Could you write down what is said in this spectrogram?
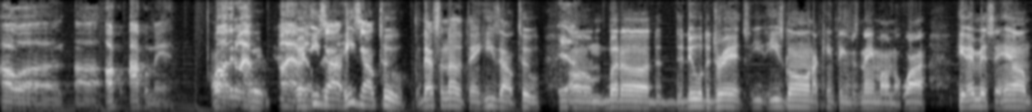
Oh, uh, uh, Aquaman. Well, they don't have. They don't have he's out. He's out too. That's another thing. He's out too. Yeah. Um. But uh, the, the dude with the dreads, he, he's gone. I can't think of his name. I don't know why. He they missing him.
